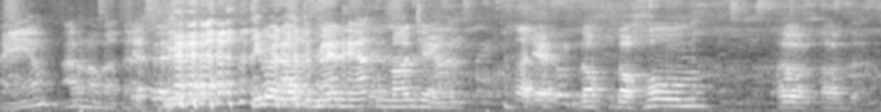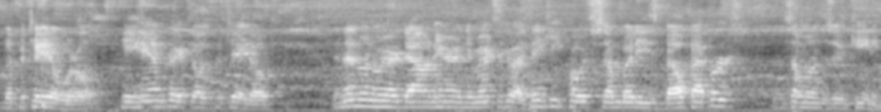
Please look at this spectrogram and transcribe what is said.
I am? I don't know about that. He went out to Manhattan, Montana, the, the home of, of the potato world. He handpicked those potatoes. And then when we were down here in New Mexico, I think he poached somebody's bell peppers and someone's zucchini.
